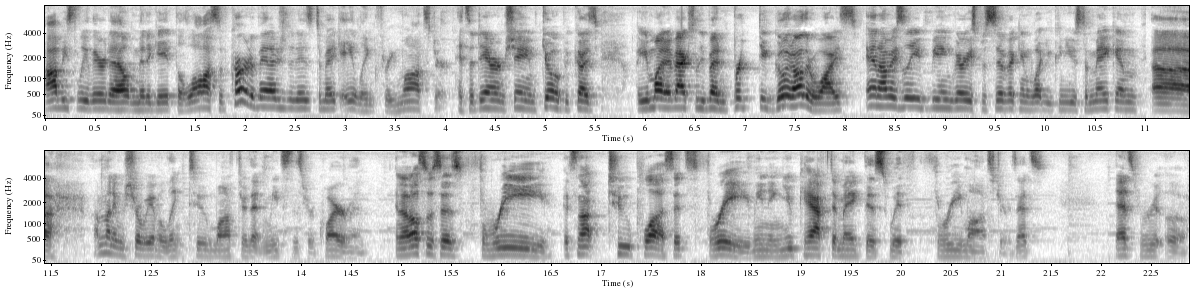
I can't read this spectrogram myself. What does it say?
obviously there to help mitigate the loss of card advantage that is to make a Link 3 monster. It's a darn shame, too, because you might have actually been pretty good otherwise. And obviously being very specific in what you can use to make him. Uh, I'm not even sure we have a link to monster that meets this requirement. And it also says three. It's not two plus, it's three, meaning you have to make this with three monsters. That's, that's real,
